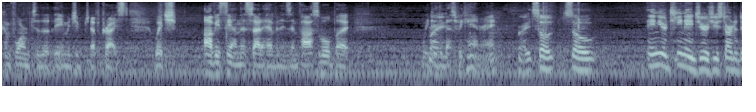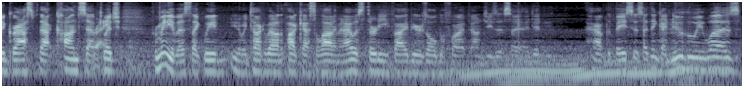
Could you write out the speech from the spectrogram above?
conformed to the, the image of, of Christ, which obviously on this side of heaven is impossible, but we do the best we can, right? right so so in your teenage years you started to grasp that concept Right. which for many of us like we you know we talk about on the podcast a lot i mean i was 35 years old before i found jesus i, I didn't have the basis i think i knew who he was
